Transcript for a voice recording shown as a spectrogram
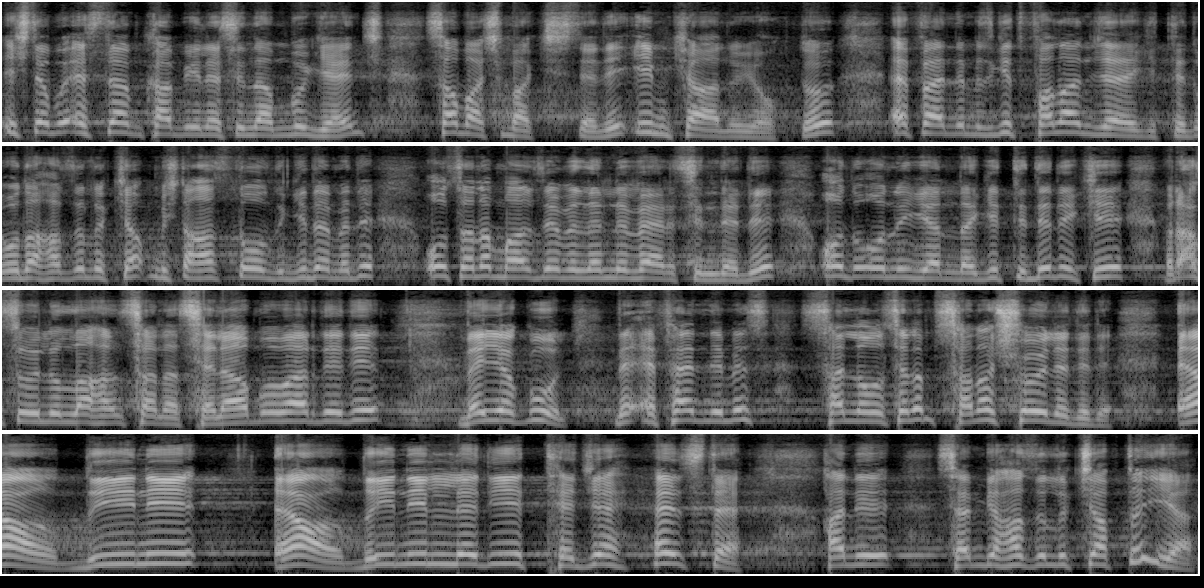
İşte bu Eslem kabilesinden bu genç savaşmak istedi, imkanı yoktu. Efendimiz git falancaya git dedi. O da hazırlık yapmıştı, hasta oldu gidemedi. O sana malzemelerini versin dedi. O da onun yanına gitti. Dedi ki Resulullah'ın sana selamı var dedi. Ve yakul ve Efendimiz sallallahu aleyhi ve sellem sana şöyle dedi. E'dini e'dinillezî tecehhezte. Hani sen bir hazırlık yaptın ya,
